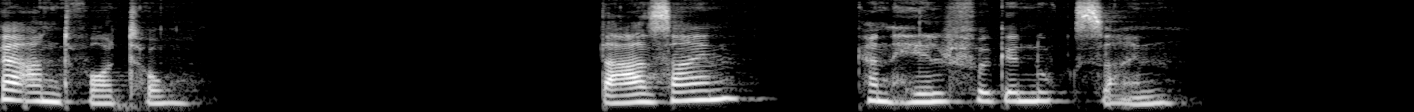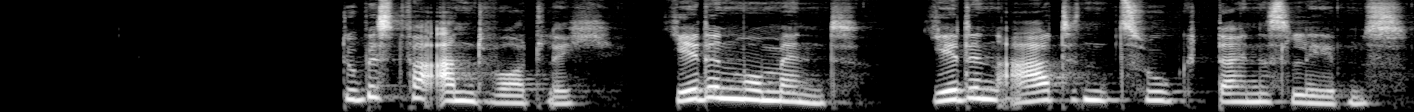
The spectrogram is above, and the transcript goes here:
Verantwortung. Dasein kann Hilfe genug sein. Du bist verantwortlich, jeden Moment, jeden Atemzug deines Lebens.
